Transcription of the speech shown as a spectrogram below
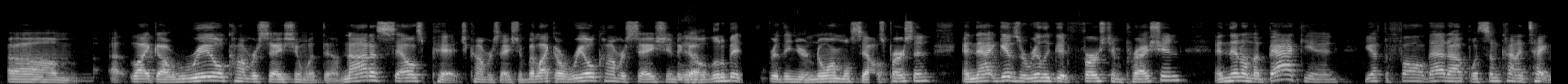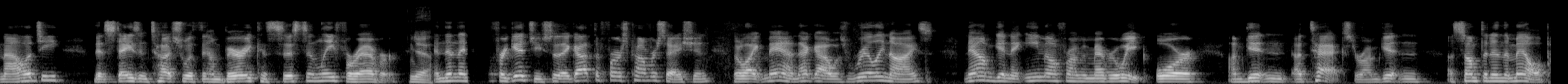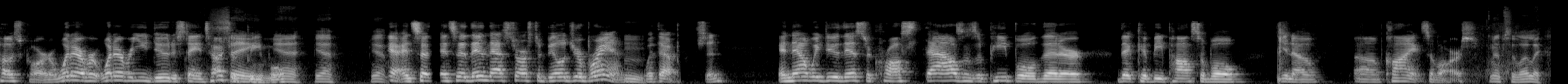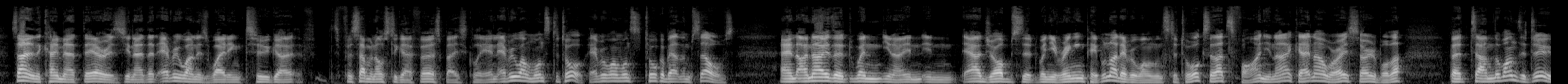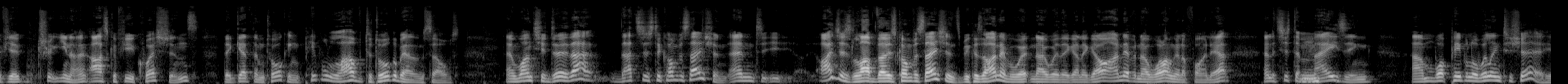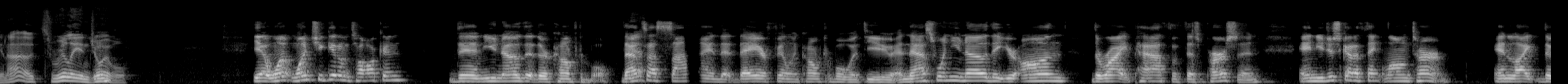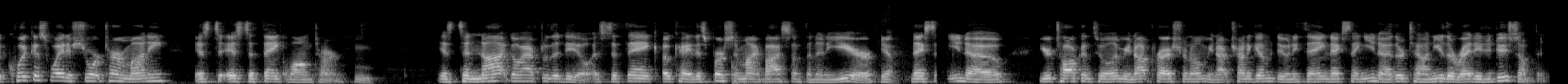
um, uh, like a real conversation with them, not a sales pitch conversation, but like a real conversation to yeah. go a little bit deeper than your normal salesperson, and that gives a really good first impression. And then on the back end, you have to follow that up with some kind of technology that stays in touch with them very consistently forever. Yeah. And then they forget you. So they got the first conversation. They're like, man, that guy was really nice. Now I'm getting an email from him every week, or I'm getting a text, or I'm getting a, something in the mail, a postcard, or whatever whatever you do to stay in touch Same, with people. Yeah, yeah, yeah. Yeah, and so and so then that starts to build your brand mm. with that person. And now we do this across thousands of people that are that could be possible, you know, um, clients of ours. Absolutely. Something that came out there is, you know, that everyone is waiting to go for someone else to go first, basically, and everyone wants to talk. Everyone wants to talk about themselves. And I know that when you know in, in our jobs that when you're ringing people, not everyone wants to talk, so that's fine. You know, okay, no worries, sorry to bother. But um, the ones that do, if you you know ask a few questions that get them talking, people love to talk about themselves. And once you do that, that's just a conversation. And I just love those conversations because I never know where they're going to go. I never know what I'm going to find out, and it's just mm. amazing um, what people are willing to share. You know, it's really enjoyable. Yeah, once you get them talking, then you know that they're comfortable. That's yeah. a sign that they are feeling comfortable with you. And that's when you know that you're on the right path with this person. And you just got to think long term. And like the quickest way to short term money is to is to think long term. Hmm. Is to not go after the deal. Is to think, okay, this person might buy something in a year. Yeah. Next thing you know, you're talking to them, you're not pressuring them, you're not trying to get them to do anything. Next thing you know, they're telling you they're ready to do something.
